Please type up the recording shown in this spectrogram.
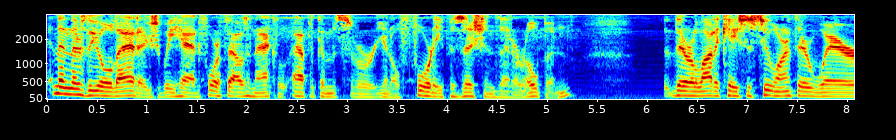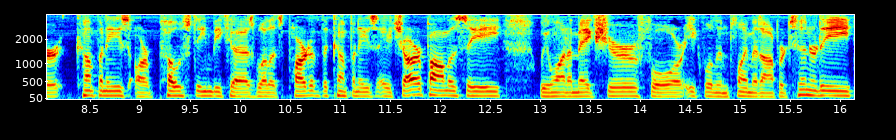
And then there's the old adage: we had four thousand applicants for you know forty positions that are open there are a lot of cases too, aren't there, where companies are posting because, well, it's part of the company's HR policy. We want to make sure for equal employment opportunity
